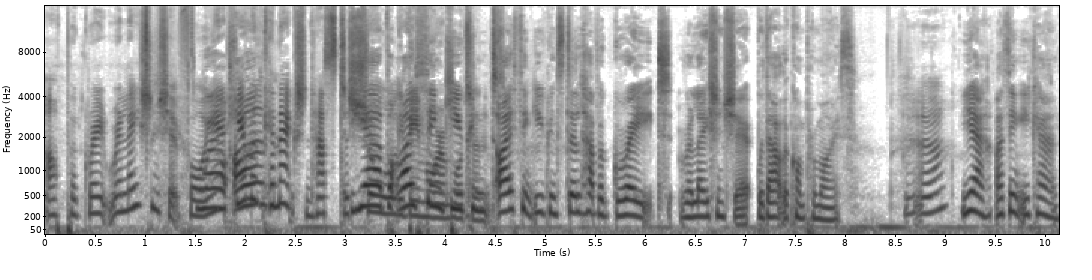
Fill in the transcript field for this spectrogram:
up a great relationship for? Well, you know, human I- connection has to yeah, surely but I be more think you can. I think you can still have a great relationship without the compromise. yeah. Yeah, I think you can.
